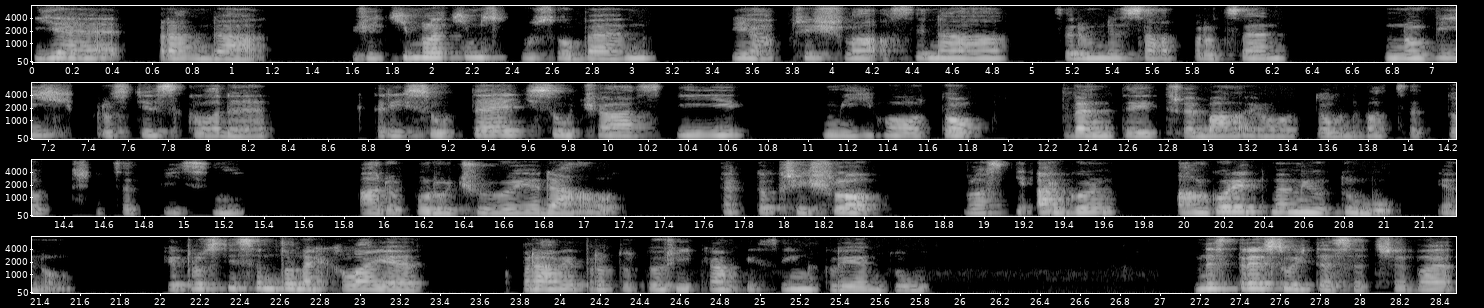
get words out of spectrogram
je pravda, že tímhletím způsobem já přišla asi na 70% nových prostě skladeb, které jsou teď součástí mýho top 20 třeba, jo, top 20, top 30 písní a doporučuju je dál. Tak to přišlo vlastně algoritmem YouTube jenom. Že prostě jsem to nechala jet a právě proto to říkám i svým klientům, nestresujte se třeba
